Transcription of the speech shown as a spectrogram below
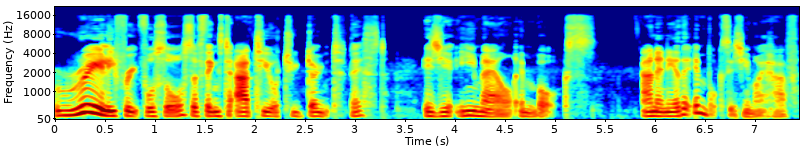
really fruitful source of things to add to your to don't list is your email inbox and any other inboxes you might have.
